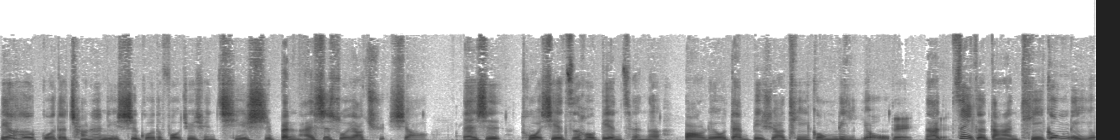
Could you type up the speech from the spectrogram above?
联合国的常任理事国的否决权，其实本来是说要取消。但是妥协之后变成了保留，但必须要提供理由。对，那这个当然提供理由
